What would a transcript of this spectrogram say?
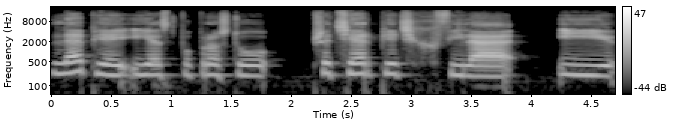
lepiej jest po prostu przecierpieć chwilę i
